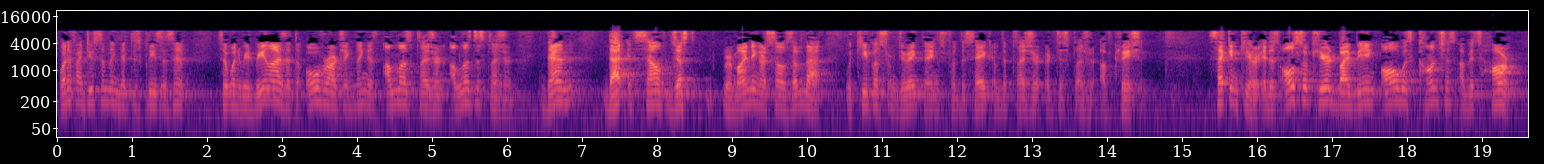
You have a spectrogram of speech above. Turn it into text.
What if I do something that displeases Him? So when we realize that the overarching thing is Allah's pleasure and Allah's displeasure, then that itself, just reminding ourselves of that, would keep us from doing things for the sake of the pleasure or displeasure of creation. Second cure, it is also cured by being always conscious of its harm,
